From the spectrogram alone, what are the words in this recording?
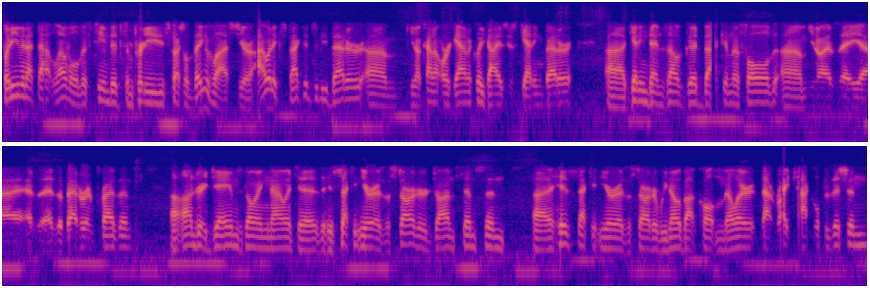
But even at that level, this team did some pretty special things last year. I would expect it to be better. Um, you know, kind of organically, guys just getting better, uh, getting Denzelle Good back in the fold. Um, you know, as a, uh, as a as a veteran presence. Uh, Andre James going now into his second year as a starter. John Simpson, uh, his second year as a starter. We know about Kolton Miller. That right tackle position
